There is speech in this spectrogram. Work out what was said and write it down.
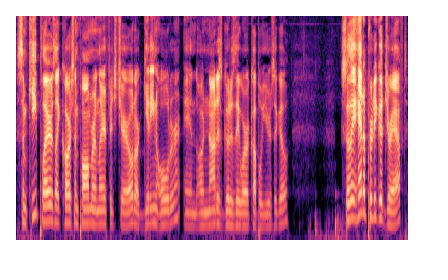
Some key players like Carson Palmer and Larry Fitzgerald are getting older and are not as good as they were a couple years ago. So they had a pretty good draft.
